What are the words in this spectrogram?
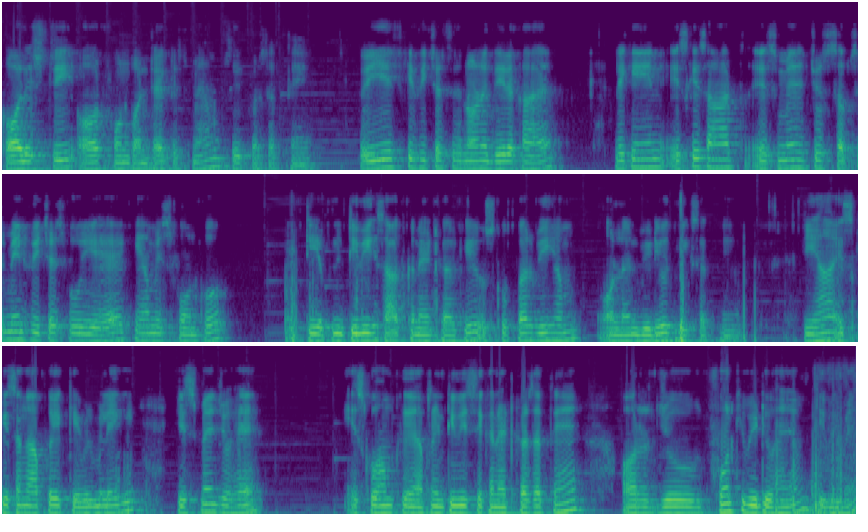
कॉल हिस्ट्री और फ़ोन कॉन्टैक्ट इसमें हम सेव कर सकते हैं। तो ये इसके फीचर्स इन्होंने दे रखा है। लेकिन इसके साथ इसमें जो सबसे मेन फीचर्स वो ये है कि हम इस फ़ोन को टी, अपनी टीवी के साथ कनेक्ट करके उसके ऊपर भी हम ऑनलाइन वीडियो देख सकते हैं। यहाँ इसके संग आपको एक केबल मिलेगी, जिसमें जो है इसको हम अपनी टीवी से कनेक्ट कर सकते हैं और जो फ़ोन की वीडियो है हम टीवी में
